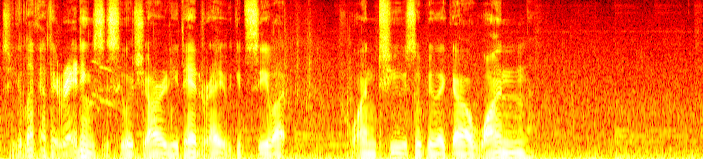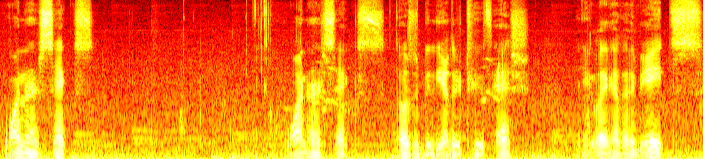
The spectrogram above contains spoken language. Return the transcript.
So you can look at the ratings to see what you already did, right? We could see what, one, two, so it'd be like a one, one or six. One or six. Those would be the other two fish. You look at the baits,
